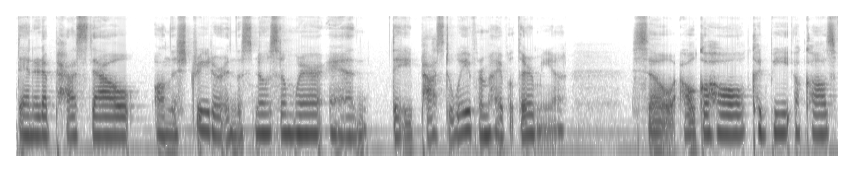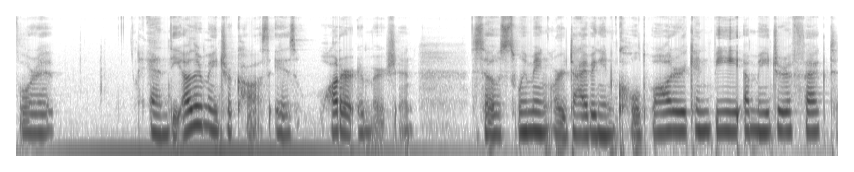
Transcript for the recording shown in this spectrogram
they ended up passed out on the street or in the snow somewhere and they passed away from hypothermia. So, alcohol could be a cause for it. And the other major cause is water immersion. So, swimming or diving in cold water can be a major effect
